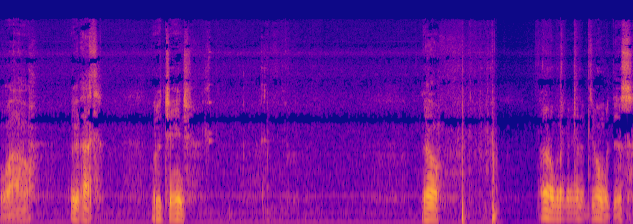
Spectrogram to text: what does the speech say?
Wow. Look at that. What a change. Now, I don't know what I'm going to end up doing with this.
